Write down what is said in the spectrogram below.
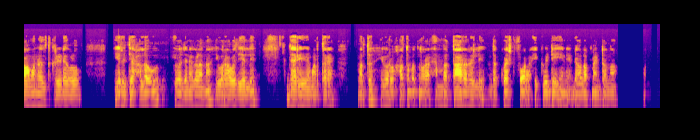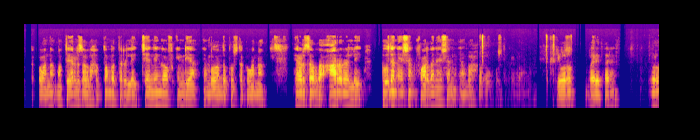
ಕಾಮನ್ವೆಲ್ತ್ ಕ್ರೀಡೆಗಳು ಈ ರೀತಿಯ ಹಲವು ಯೋಜನೆಗಳನ್ನ ಇವರ ಅವಧಿಯಲ್ಲಿ ಜಾರಿಗೆ ಮಾಡ್ತಾರೆ. ಮತ್ತು ಇವರು ಹತ್ತೊಂಬತ್ ನೂರ ಎಂಬತ್ತಾರರಲ್ಲಿ the quest for equity in development ಅನ್ನೋ ಪುಸ್ತಕವನ್ನು ಮತ್ತು ಎರಡು ಸಾವಿರದ ಹತ್ತೊಂಬತ್ತರಲ್ಲಿ ಚೇಂಜಿಂಗ್ ಆಫ್ ಇಂಡಿಯಾ ಎಂಬ ಒಂದು ಪುಸ್ತಕವನ್ನು, ಎರಡು ಸಾವಿರದ ಆರರಲ್ಲಿ to the nation for the nation ಎಂಬ ಹಲವು ಪುಸ್ತಕಗಳನ್ನು ಇವರು ಬರೀತಾರೆ. ಇವರು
